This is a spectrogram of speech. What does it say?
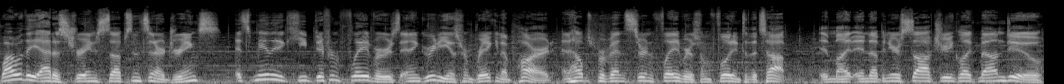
Why would they add a strange substance in our drinks? It's mainly to keep different flavors and ingredients from breaking apart and helps prevent certain flavors from floating to the top. It might end up in your soft drink like Mountain Dew,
